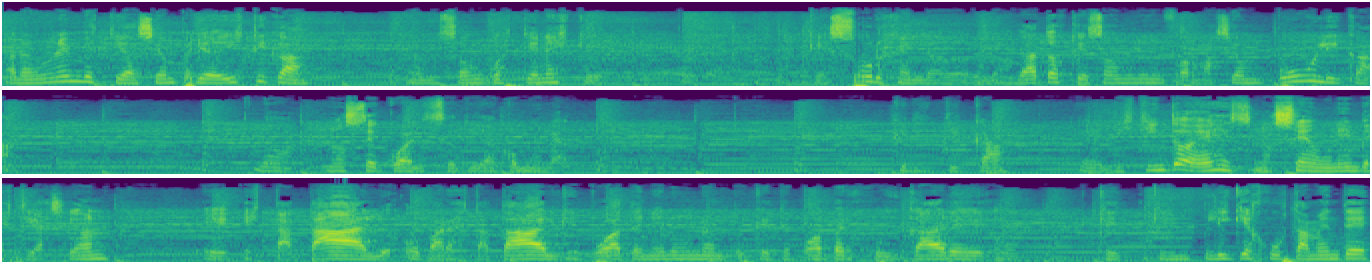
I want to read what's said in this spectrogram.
Para una investigación periodística son cuestiones que, que surgen, lo- los datos que son información pública. No, no sé cuál sería como la crítica. Eh, distinto es, no sé, una investigación eh, estatal o paraestatal que pueda tener una, que te pueda perjudicar eh, o que, que implique justamente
